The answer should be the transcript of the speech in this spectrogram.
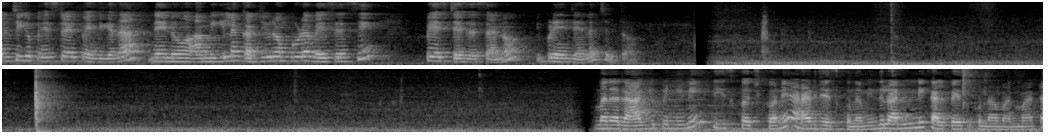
మంచిగా పేస్ట్ అయిపోయింది కదా నేను ఆ మిగిలిన ఖర్జూరం కూడా వేసేసి పేస్ట్ చేసేసాను. ఇప్పుడు ఏం చేయాలో చూద్దాం మన రాగి పిండిని తీసుకొచ్చుకొని యాడ్ చేసుకుందాం. ఇందులో అన్ని కలిపేసుకుందాం అనమాట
